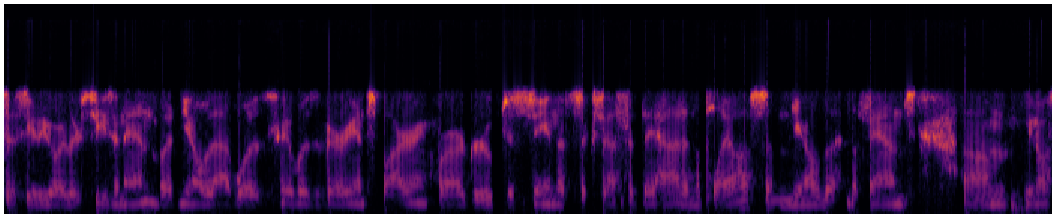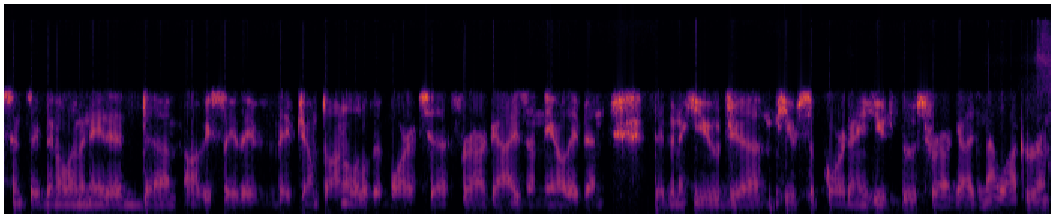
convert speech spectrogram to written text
to see the Oilers season end, but you know that was it was very inspiring for our group just seeing the success that they had in the playoffs, and you know the the fans, um, you know since they've been eliminated, um, obviously they've they've jumped on a little bit more to, for our guys, and you know they've been they've been a huge uh, huge support and a huge boost for our guys in that locker room.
